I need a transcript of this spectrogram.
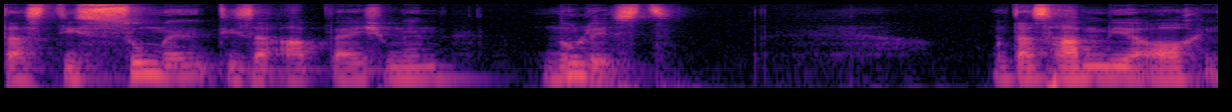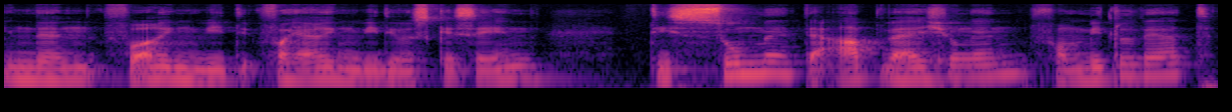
dass die Summe dieser Abweichungen 0 ist. Und das haben wir auch in den Vide vorherigen Videos gesehen. Die Summe der Abweichungen vom Mittelwert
